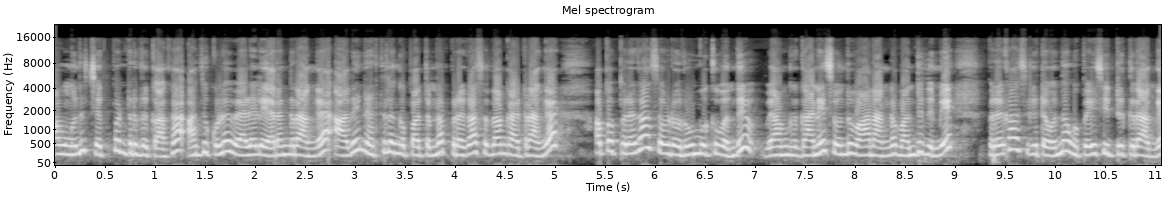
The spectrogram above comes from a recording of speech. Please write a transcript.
அவங்க வந்து செக் பண்ணுறதுக்காக அதுக்குள்ளே வேலையில் இறங்குறாங்க. அதே நேரத்தில் அங்கே பார்த்தோம்னா பிரகாஷை தான் காட்டுறாங்க. அப்போ பிரகாஷோட ரூமுக்கு வந்து அவங்க கணேஷ் வந்து வராங்க. வந்ததுமே பிரகாஷ் கிட்ட வந்து அவங்க பேசிட்டு இருக்கிறாங்க.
